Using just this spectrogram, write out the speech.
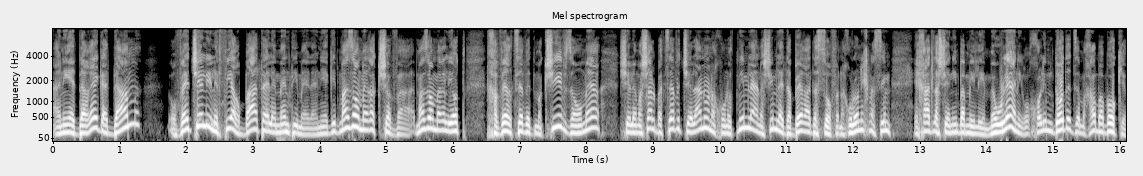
אני אדרג אדם עובד שלי לפי ארבעת האלמנטים האלה. אני אגיד, מה זה אומר הקשבה? מה זה אומר להיות חבר צוות מקשיב? זה אומר שלמשל בצוות שלנו אנחנו נותנים לאנשים לדבר עד הסוף, אנחנו לא נכנסים אחד לשני במילים. מעולה, אני יכול למדוד את זה מחר בבוקר.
